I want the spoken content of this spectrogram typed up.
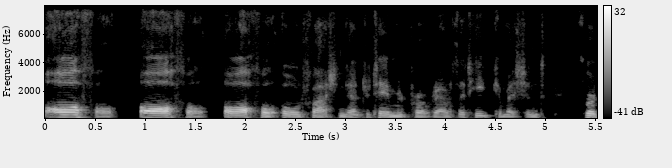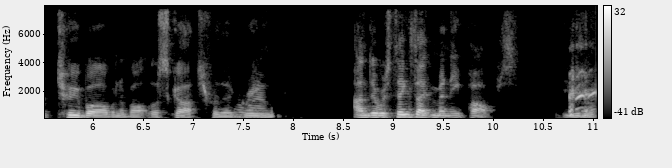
awful, awful, awful old-fashioned entertainment programs that he'd commissioned for two bob and a bottle of scotch for the Oh, green. And there was things like mini pops. You know,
